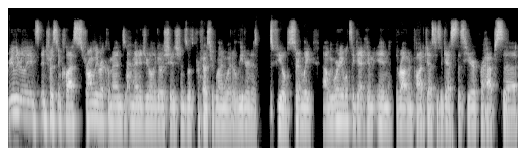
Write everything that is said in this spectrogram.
really, really interesting class. Strongly recommend managerial negotiations with Professor Glen Whyte, a leader in his field. Certainly, um, we weren't able to get him in the Rotman podcast as a guest this year. Perhaps uh,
